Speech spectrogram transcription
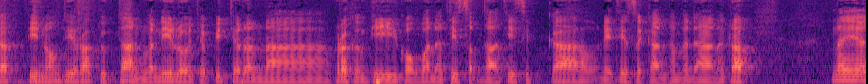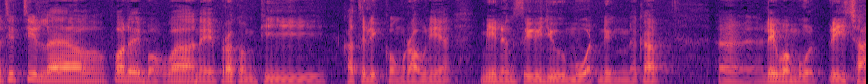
ครับพี่น้องที่รักทุกท่าน วันนี้เราจะพิจารณาพระคัมภีร์ของวันอาทิตย์สัปดาห์ที่ 19 ในเทศกาลธรรมดานะครับ ในอาทิตย์ที่แล้วพ่อได้บอกว่าในพระคัมภีร์คาทอลิกของเราเนี่ยมีหนังสืออยู่หมวดหนึ่งนะครับเเรียกว่าหมวดปรีชา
